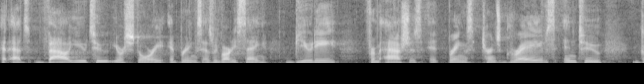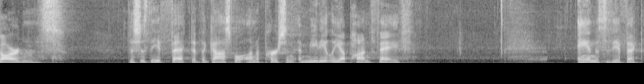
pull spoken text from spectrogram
It adds value to your story. It brings, as we've already saying, beauty from ashes. It brings, turns graves into gardens. This is the effect of the gospel on a person immediately upon faith. And this is the effect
